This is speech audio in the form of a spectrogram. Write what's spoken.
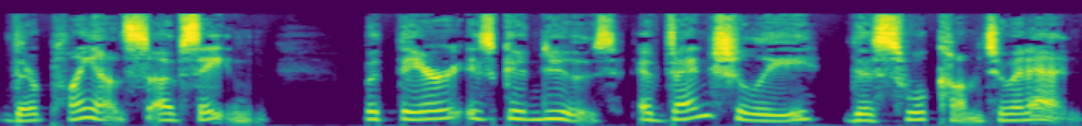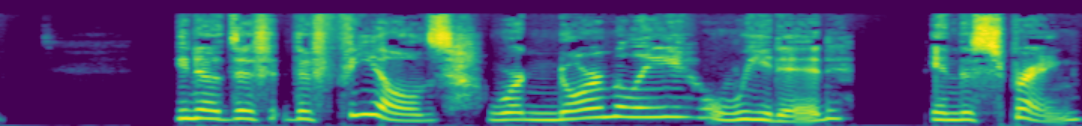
they're plants of Satan. But there is good news. Eventually, this will come to an end. You know, the, the fields were normally weeded in the spring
